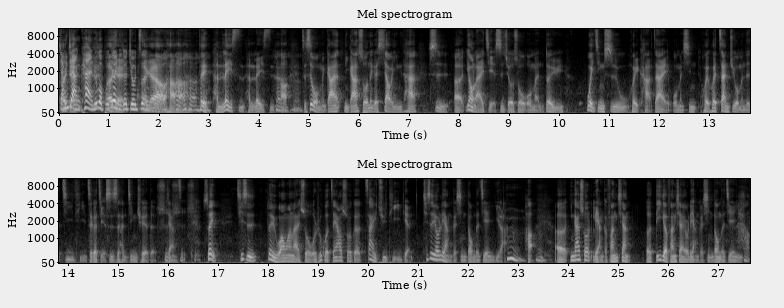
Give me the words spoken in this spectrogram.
讲讲看，如果不对你就纠正我。好好，对，很类似，很类似啊。只是我们刚刚你刚刚说那个效应，它是呃用来解释，就是说我们对于未尽事物会卡在我们心，会会占据我们的记忆体，这个解释是很精确的，是这样子。所以。其实对于汪汪来说，我如果真要说个再具体一点，其实有两个行动的建议啦。嗯，好，嗯、呃，应该说两个方向，而第一个方向有两个行动的建议。好，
